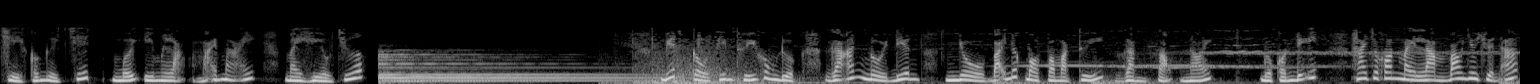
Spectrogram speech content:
Chỉ có người chết mới im lặng mãi mãi, mày hiểu chưa? Biết cầu xin Thúy không được, gã nổi điên, nhổ bãi nước bọt vào mặt Thúy, gằn giọng nói. Đồ con đĩ, hai cho con mày làm bao nhiêu chuyện ác,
